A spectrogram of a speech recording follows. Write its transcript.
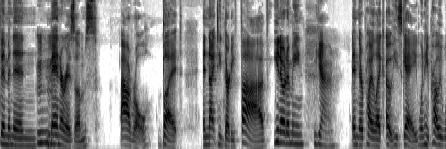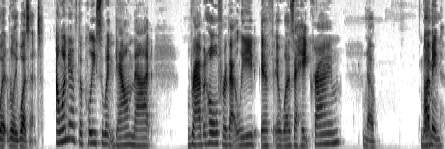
feminine Mhm. mannerisms, eye roll. But in 1935, you know what I mean? yeah. And they're probably like, oh, he's gay, when he probably wa- really wasn't. I wonder if the police went down that rabbit hole for that lead if it was a hate crime. No. Well, I mean,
